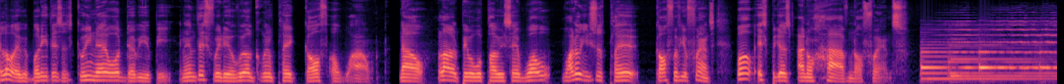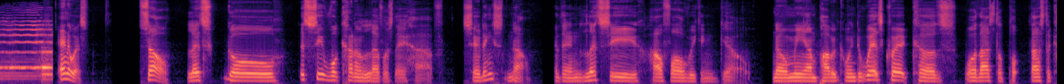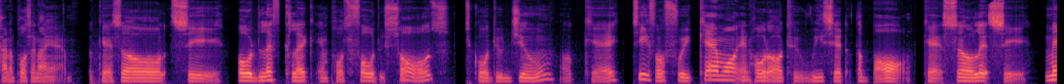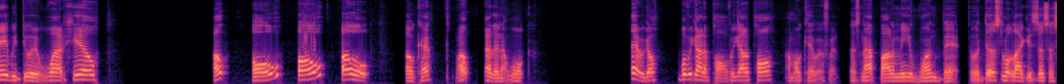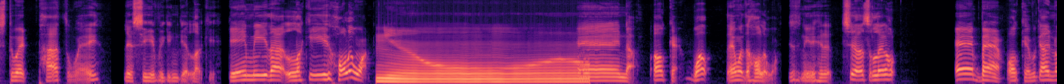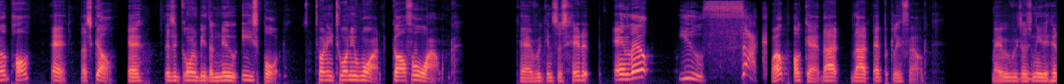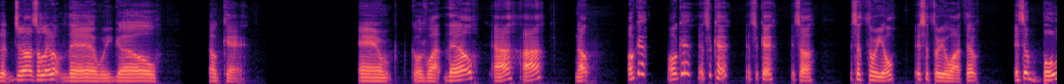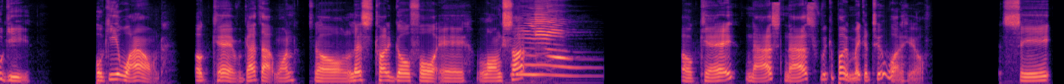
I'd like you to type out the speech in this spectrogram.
Hello everybody, this is Green Arrow WB, and in this video we are going to play Golf Around. Now, a lot of people would probably say, well, why don't you just play golf with your friends? Well, it's because I don't have no friends. Anyways, so let's go, let's see what kind of levels they have. Settings? No. And then let's see how far we can go. No, me, I'm probably going to Rage quick, because, well, that's the, that's the kind of person I am. Okay, so let's see. Hold left click and pause forward to source. Scroll to zoom. Okay. See for free camera and hold on to reset the ball. Okay, so let's see. Maybe do it right here. Oh, oh, oh, oh. Okay, well, that didn't work. There we go. But we got a par. We got a par. I'm okay with it. Does not bother me one bit. So it does look like it's just a straight pathway. Let's see if we can get lucky. Give me that lucky holy one. No. And no. Okay, well, they went the holy one. Just need to hit it just a little. And bam. Okay, we got another par. Hey, let's go. Okay, this is going to be the new esport. 2021 Golf Around. Okay, we can just hit it. And there. You suck! Well, okay, that, that epically failed. Maybe we just need to hit it just a little. There we go. Okay. And goes what? Ah, uh. Uh, no. Okay. Okay. It's okay. It's okay. It's a it's a thrill. It's a thrill out there. It's a bogey. Bogey wound Okay, we got that one. So let's try to go for a long shot. Okay, nice, nice. We could probably make a two water here. Let's see.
